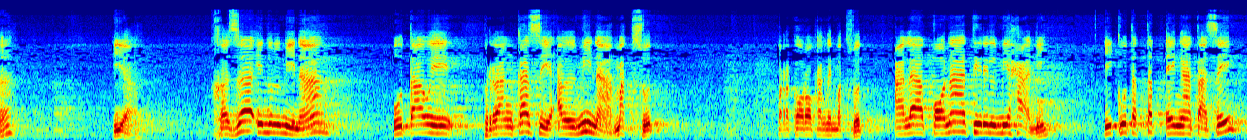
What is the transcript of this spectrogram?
Hah? Iya. Khazainul mina utawi berangkasi almina maksud perkara kang maksud ala qanatiril mihani iku tetep ing ngatasé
